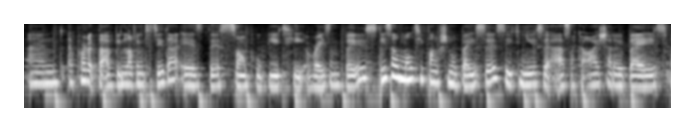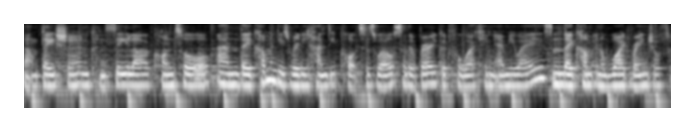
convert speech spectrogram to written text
and a product that I've been loving to do that is this Sample Beauty Erase and Boost. These are multifunctional bases, so you can use it as like an eyeshadow base, foundation, concealer, contour, and they come in these really handy pots as well, so they're very good for working MUAs, and they come in a wide range of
